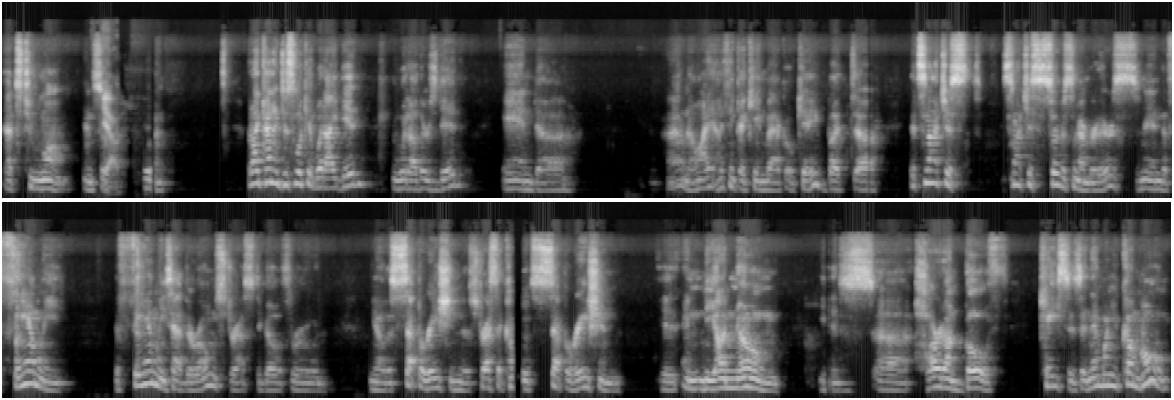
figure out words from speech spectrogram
that's too long. And so, yeah. but I kind of just look at what I did and what others did. And uh, I don't know, I, I think I came back okay, but uh, it's not just, it's not just service member. There's, I mean, the family, the families have their own stress to go through and, you know, the separation, the stress that comes with separation is, and the unknown is uh, hard on both cases. And then when you come home,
